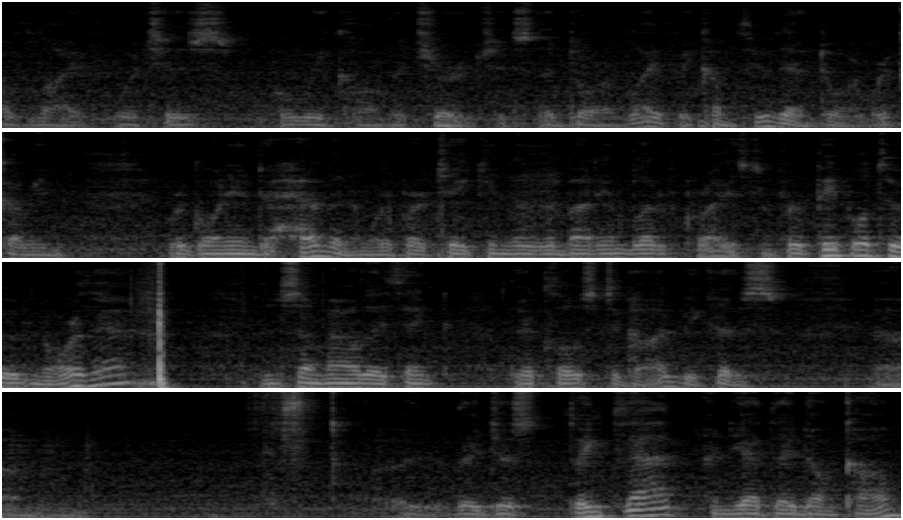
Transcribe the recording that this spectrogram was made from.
of life, which is what we call the church. It's the door of life. We come through that door. We're coming, we're going into heaven, and we're partaking of the body and blood of Christ. And for people to ignore that, and somehow they think they're close to God because um, they just think that, and yet they don't come.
